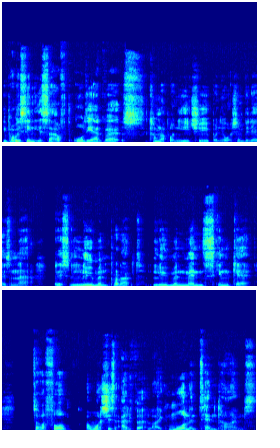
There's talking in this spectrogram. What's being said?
you've probably seen it yourself, all the adverts coming up on YouTube when you're watching videos and that for this Lumin product, Lumin Men's Skincare. So I thought I watched this advert like more than 10 times.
